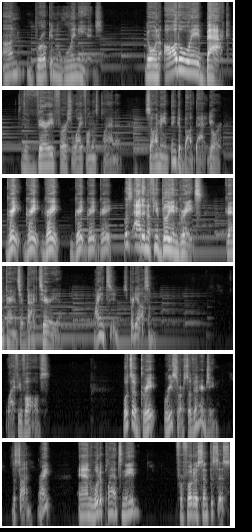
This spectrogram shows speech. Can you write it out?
unbroken lineage going all the way back to the very first life on this planet. So, I mean, think about that. Your great, great, great, great, great, great. Let's add in a few billion greats. Grandparents are bacteria. Mine too. It's pretty awesome. Life evolves. What's a great resource of energy? The sun, right? And what do plants need for photosynthesis?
